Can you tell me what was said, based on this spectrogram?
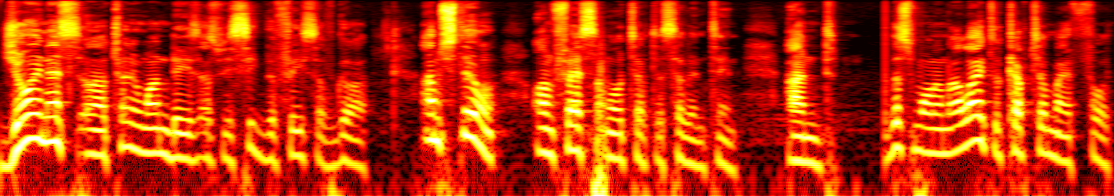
Join us on our 21 days as we seek the face of God. I'm still on 1 Samuel chapter 17. And this morning, I'd like to capture my thought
